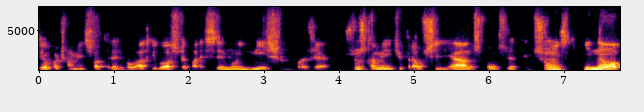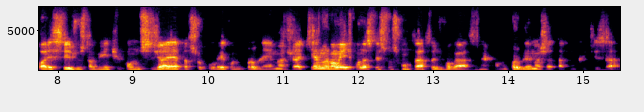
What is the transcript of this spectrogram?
eu particularmente sou aquele advogado que gosta de aparecer no início início do projeto, justamente para auxiliar nos pontos de atenções e não aparecer justamente quando já é para socorrer quando o problema já é, que é normalmente quando as pessoas contratam advogados, né, quando o problema já está concretizado.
